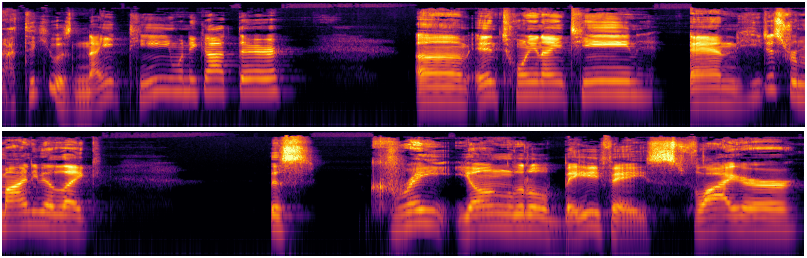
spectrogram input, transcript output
I think he was 19 when he got there, um, in 2019, and he just reminded me of like this great young little baby face flyer.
